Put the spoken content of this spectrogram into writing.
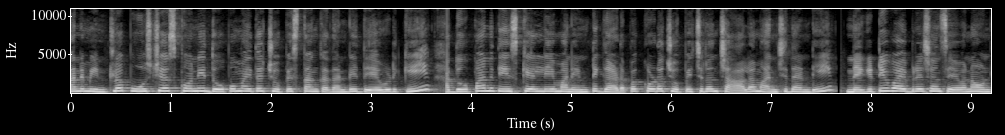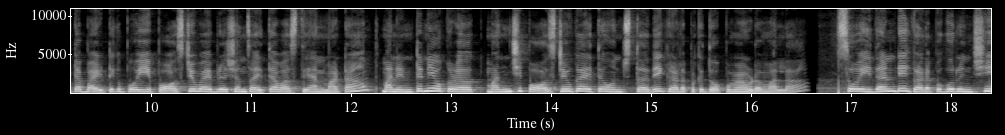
మనం ఇంట్లో పూజ చేసుకొని ధూపం అయితే చూపిస్తాం కదండి దేవుడికి. ఆ ధూపాన్ని తీసుకెళ్ళి మన ఇంటి గడపకు కూడా చూపించడం చాలా మంచిదండి. నెగిటివ్ వైబ్రేషన్స్ ఏమైనా ఉంటే బయటకు పోయి పాజిటివ్ వైబ్రేషన్స్ అయితే వస్తాయి అనమాట మన ఇంటిని ఒక మంచి పాజిటివ్గా అయితే ఉంచుతుంది గడపకి ధూపం ఇవ్వడం వల్ల. సో ఇదండి గడప గురించి.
